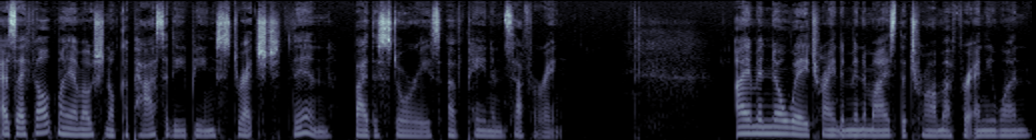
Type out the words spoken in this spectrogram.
as I felt my emotional capacity being stretched thin by the stories of pain and suffering. I am in no way trying to minimize the trauma for anyone,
